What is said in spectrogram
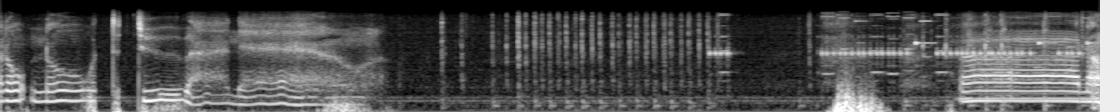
I don't know what to do right now. Ah, no.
